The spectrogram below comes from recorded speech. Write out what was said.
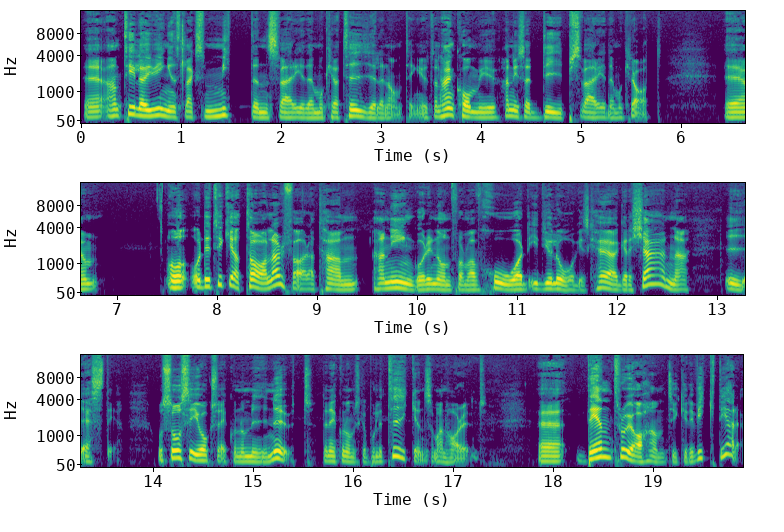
Eh, han tillhör ju ingen slags mitten Sverigedemokrati eller någonting, utan han kommer ju, han är ju så här deep Sverigedemokrat. Eh, och, och det tycker jag talar för att han, han ingår i någon form av hård ideologisk högerkärna i SD. Och så ser ju också ekonomin ut, den ekonomiska politiken som han har ut. Eh, den tror jag han tycker är viktigare.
